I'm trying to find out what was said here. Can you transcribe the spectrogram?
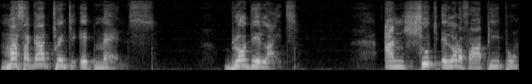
massacred 28 men, blood daylight, and shoot a lot of our people.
